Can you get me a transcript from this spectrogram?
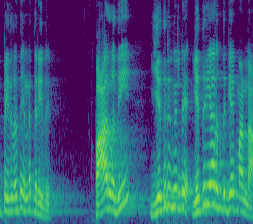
இப்போ இதில் இருந்து என்ன தெரியுது? பார்வதி எதிரி நின்று எதிரியா இருந்து கேம் ஆடினா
